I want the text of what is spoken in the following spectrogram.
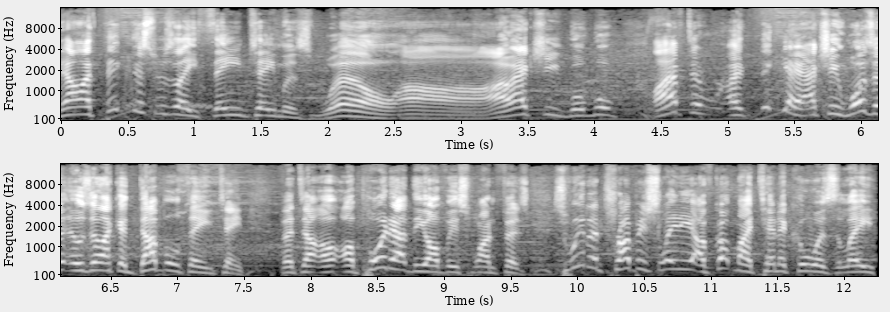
Now, I think this was a theme team as well. Uh, I actually, well, well, I have to, I think, yeah, actually was, it was like a double theme team. But uh, I'll, I'll, point out the obvious one first. So we're going to Trubbish lead here. I've got my Tentacool as the lead.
